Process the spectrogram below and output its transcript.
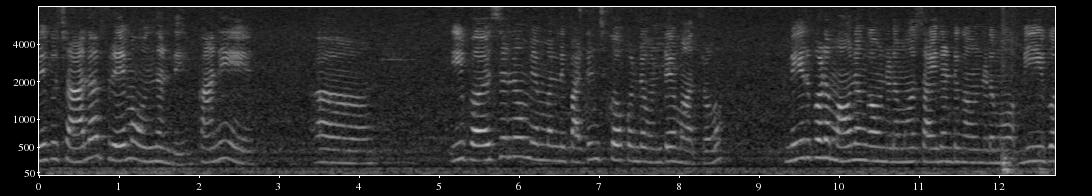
మీకు చాలా ప్రేమ ఉందండి. కానీ ఈ పర్సన్ మిమ్మల్ని పట్టించుకోకుండా ఉంటే మాత్రం మీరు కూడా మౌనంగా ఉండడమో సైలెంట్గా ఉండడమో మీ ఇగో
